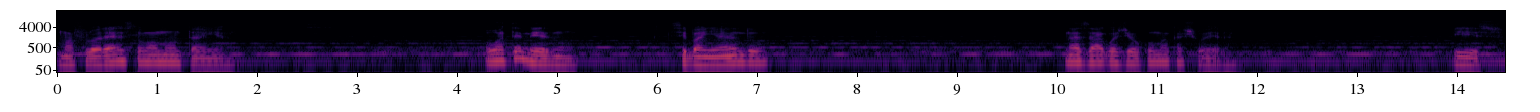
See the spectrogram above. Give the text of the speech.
uma floresta ou uma montanha, ou até mesmo se banhando nas águas de alguma cachoeira. Isso.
